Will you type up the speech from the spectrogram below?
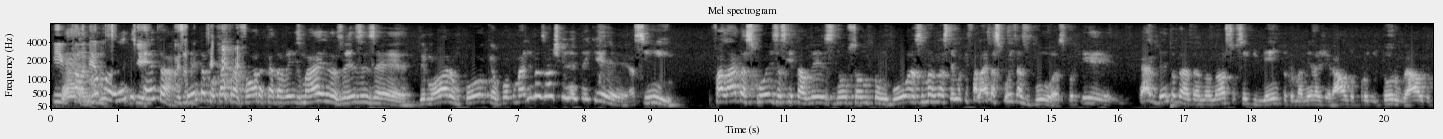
E é, fala menos. Vamos, a gente tenta, tenta botar para fora cada vez mais, às vezes é, demora um pouco, é um pouco mais, mas eu acho que a gente tem que, assim, falar das coisas que talvez não são tão boas, mas nós temos que falar das coisas boas, porque, cara, dentro da, da, do nosso segmento, de maneira geral, do produtor rural, de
